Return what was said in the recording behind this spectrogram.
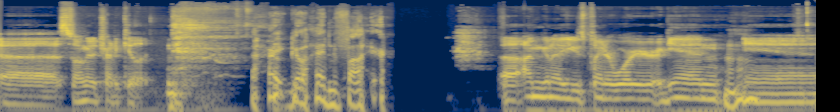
Uh, so I'm going to try to kill it. All right, go ahead and fire. uh, I'm going to use Planar Warrior again. Mhm. And.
